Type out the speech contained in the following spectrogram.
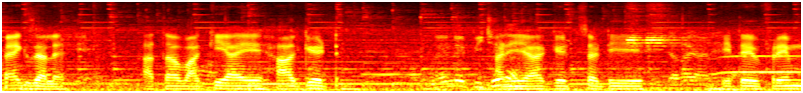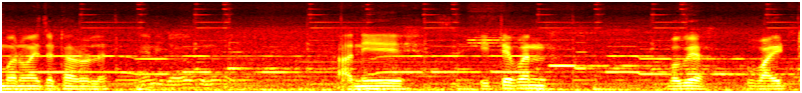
पॅक झाला आहे आता बाकी आहे हा गेट आणि या गेटसाठी इथे फ्रेम बनवायचं ठरवलं आहे आणि इथे पण बघूया वाईट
